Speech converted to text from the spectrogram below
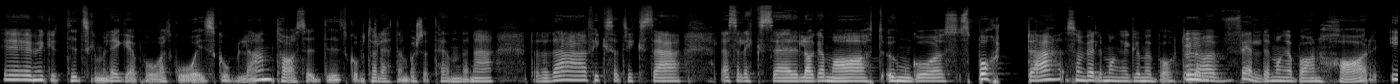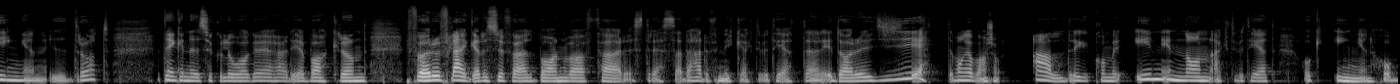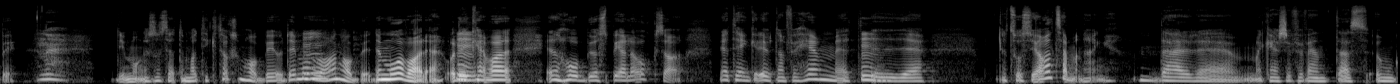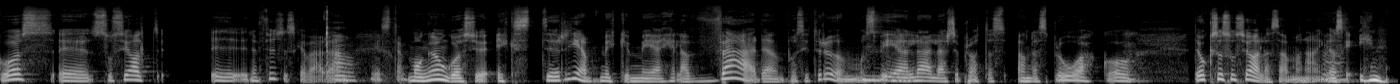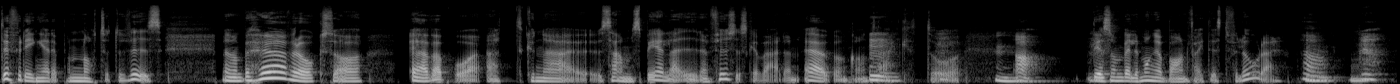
Eh, Hur mycket tid ska man lägga på att gå i skolan, ta sig dit, gå på toaletten, borsta tänderna, da, da, da, fixa, trixa, läsa läxor, laga mat, umgås, sporta, som väldigt många glömmer bort. Idag väldigt många barn har ingen idrott. Jag tänker ni psykologer, jag hörde er bakgrund. Förr flaggades ju för att barn var för stressade, hade för mycket aktiviteter. Idag är det jättemånga barn som aldrig kommer in i någon aktivitet och ingen hobby. Det är många som säger att de har TikTok som hobby och det må vara en hobby. Det må vara det. Och det kan vara en hobby att spela också. Men jag tänker utanför hemmet i eh, ett socialt sammanhang. Där eh, man kanske förväntas umgås eh, socialt i den fysiska världen. ja. Många umgås ju extremt mycket med hela världen på sitt rum och spelar, lär sig prata andra språk. Och Det är också sociala sammanhang. Jag ska inte förringa det på något sätt och vis. Men man behöver också öva på att kunna samspela i den fysiska världen. Ögonkontakt och ja, det som väldigt många barn faktiskt förlorar. Ja.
